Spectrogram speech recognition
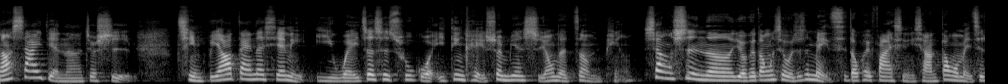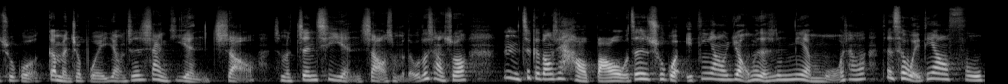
然后下一点呢，就是请不要带那些你以为这次出国一定可以顺便使用的赠品，像是呢，有个东西我就是每次都会放在行李箱，但我每次出国根本就不会用，就是像眼罩，什么蒸汽眼罩什么的，我都想说，嗯，这个东西好薄哦，我这次出国一定要用，或者是面膜，我想说这次我一定要敷。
